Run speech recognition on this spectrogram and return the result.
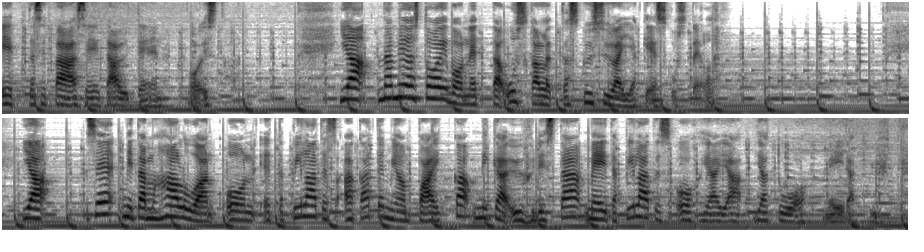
että se pääsee täyteen loistoon. Ja mä myös toivon, että uskallettaisiin kysyä ja keskustella. Ja se, mitä mä haluan, on, että Pilates Akatemian paikka, mikä yhdistää meitä Pilates-ohjaaja ja tuo meidät yhteen.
